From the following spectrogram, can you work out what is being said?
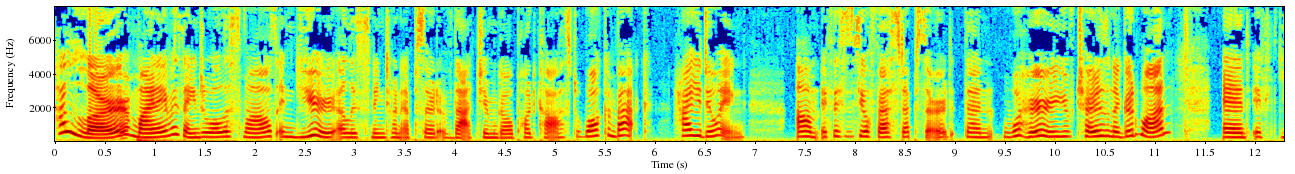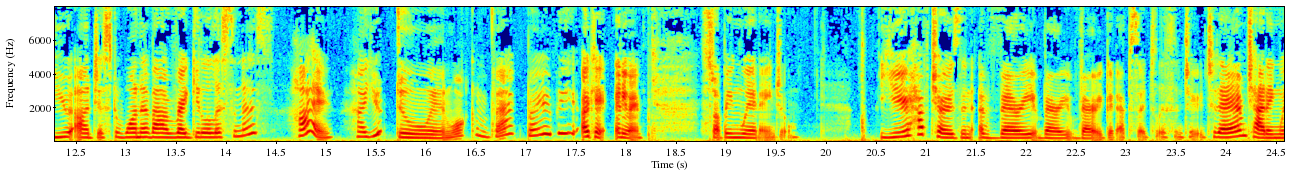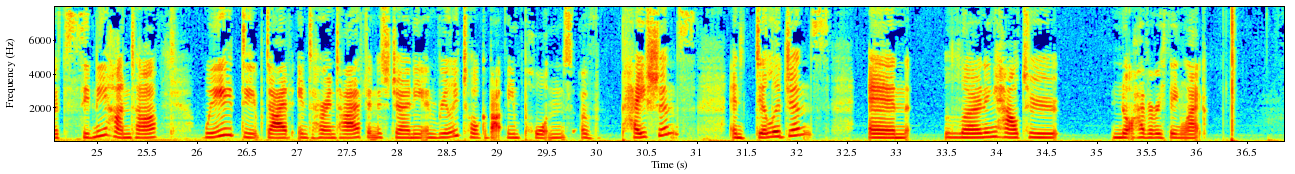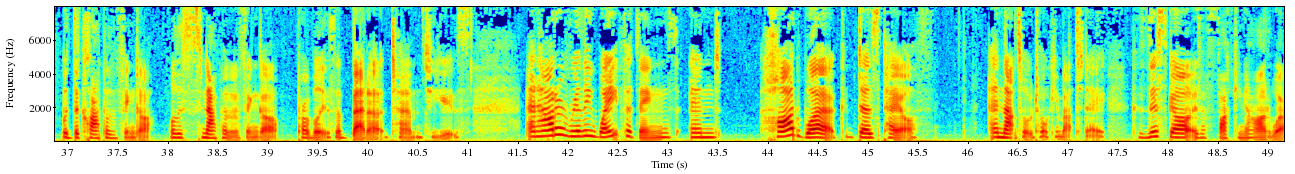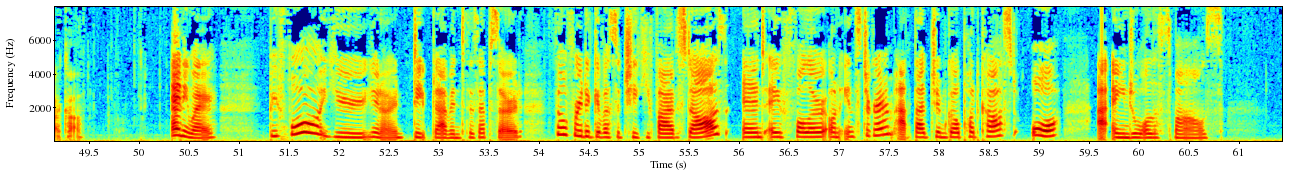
Hello, my name is Angel Wallace Miles, and you are listening to an episode of That Gym Girl podcast. Welcome back. How are you doing? Um, if this is your first episode, then woohoo, you've chosen a good one. And if you are just one of our regular listeners, hi, how you doing? Welcome back, baby. Okay, anyway, stop being weird, Angel. You have chosen a very, very, very good episode to listen to. Today I'm chatting with Sydney Hunter. We deep dive into her entire fitness journey and really talk about the importance of patience and diligence and learning how to not have everything like with the clap of a finger or the snap of a finger, probably is a better term to use. And how to really wait for things and hard work does pay off. And that's what we're talking about today because this girl is a fucking hard worker. Anyway, before you, you know, deep dive into this episode, feel free to give us a cheeky five stars and a follow on Instagram at that Gym Girl Podcast or at Angel Wallace Miles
